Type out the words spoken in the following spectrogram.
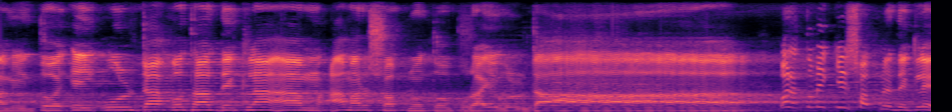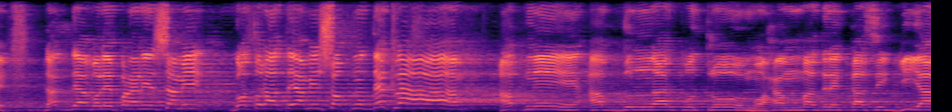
আমি তো এই উল্টা কথা দেখলাম, আমার স্বপ্ন তো পুরাই উল্টা। কি স্বপ্ন দেখলে? ডাক দেয়া বলে প্রাণীর স্বামী গত রাতে আমি স্বপ্ন দেখলাম। আপনি আবদুল্লাহর পুত্র মোহাম্মদের কাছে গিয়া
